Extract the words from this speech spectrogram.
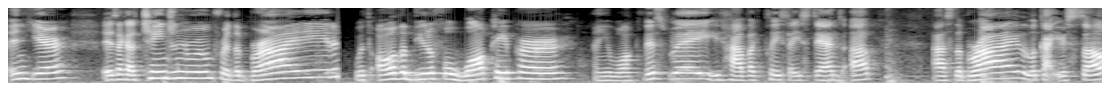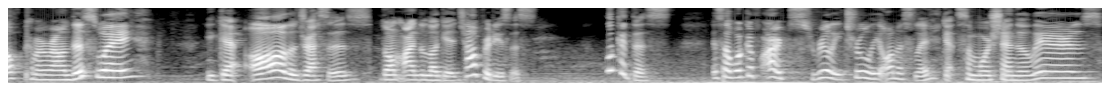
In here is like a changing room for the bride with all the beautiful wallpaper. And you walk this way, you have a place that you stand up as the bride, look at yourself. Come around this way, you get all the dresses. Don't mind the luggage. How pretty is this? Look at this. It's a work of art, really, truly, honestly. Get some more chandeliers.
